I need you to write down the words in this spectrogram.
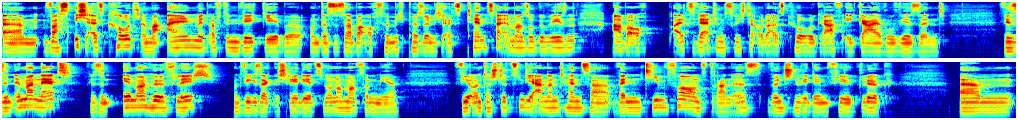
Ähm, was ich als Coach immer allen mit auf den Weg gebe, und das ist aber auch für mich persönlich als Tänzer immer so gewesen, aber auch als Wertungsrichter oder als Choreograf, egal wo wir sind. Wir sind immer nett, wir sind immer höflich, und wie gesagt, ich rede jetzt nur noch mal von mir. Wir unterstützen die anderen Tänzer. Wenn ein Team vor uns dran ist, wünschen wir dem viel Glück. Ähm,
